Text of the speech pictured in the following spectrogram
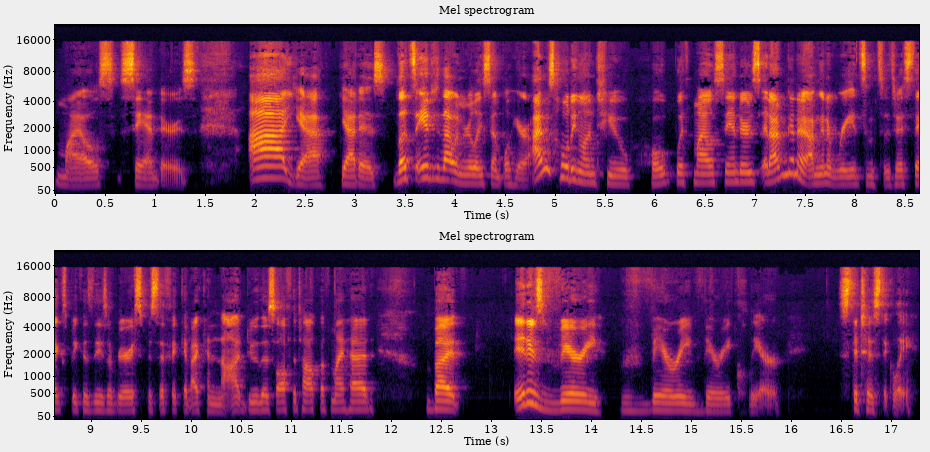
Miles Sanders? Ah, uh, yeah, yeah, it is. Let's answer that one really simple here. I was holding on to hope with Miles Sanders, and I'm gonna I'm gonna read some statistics because these are very specific, and I cannot do this off the top of my head. But it is very, very, very clear statistically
